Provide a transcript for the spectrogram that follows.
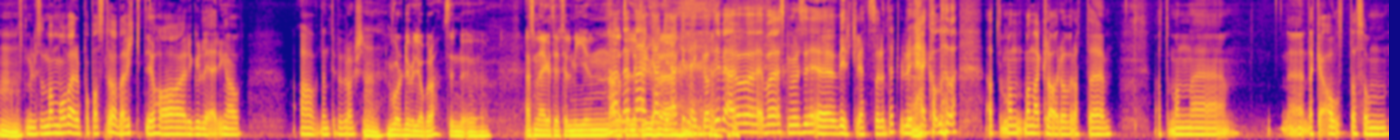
Mm. alt mulig. Så man må være påpasselig. Da. Det er viktig å ha regulering av, av den type bransjer. Mm. Hvor er det du vil jobbe, da? Siden du uh, er så negativ til min Nei, eller til nei, jeg, er ikke, jeg er ikke negativ, jeg er jo hva jeg skal vel si, eh, virkelighetsorientert, vil jeg kalle det. da. At man, man er klar over at, eh, at man eh, Det er ikke alt da som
